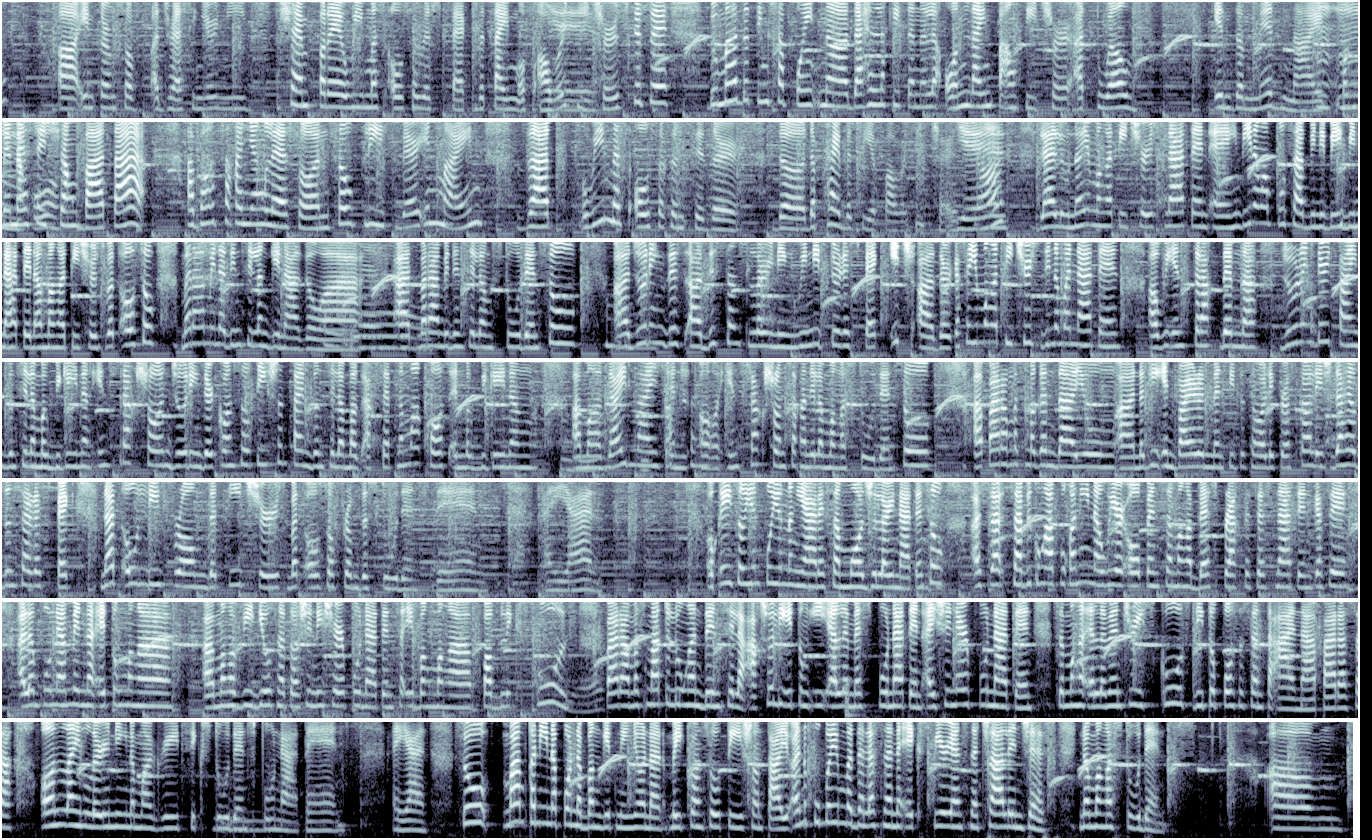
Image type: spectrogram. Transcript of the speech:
uh, in terms of addressing your needs, syempre, we must also respect the time of our Yes. teachers kasi dumadating sa point na dahil nakita nila online pa ang teacher at 12 in the midnight, Mm-mm, magme-message siyang bata about sa kanyang lesson. So please bear in mind that we must also consider the the privacy of our teachers. no? Yes. Lalo na yung mga teachers natin, eh, hindi naman po sabi ni baby natin ang mga teachers, but also, marami na din silang ginagawa. Yes. At marami din silang students. So, uh, during this uh, distance learning, we need to respect each other. Kasi yung mga teachers din naman natin, uh, we instruct them na during their time, dun sila magbigay ng instruction. During their consultation time, dun sila mag-accept ng mga calls and magbigay ng uh, mga guidelines and uh, instructions sa kanilang mga students. So, uh, para mas maganda yung uh, naging environment dito sa Holy Cross College dahil dun sa respect not only from the teachers but also from the students din. Ayan. Okay, so yun po yung nangyari sa modular natin. So, as sa- sabi ko nga po kanina, we are open sa mga best practices natin kasi alam po namin na itong mga ah, mga videos na to, sinishare po natin sa ibang mga public schools para mas matulungan din sila. Actually, itong ELMS po natin ay shinare po natin sa mga elementary schools dito po sa Santa Ana para sa online learning ng mga grade 6 students po natin. Ayan. So, ma'am, kanina po nabanggit ninyo na may consultation tayo. Ano po ba yung madalas na na-experience na challenges ng mga students? um,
